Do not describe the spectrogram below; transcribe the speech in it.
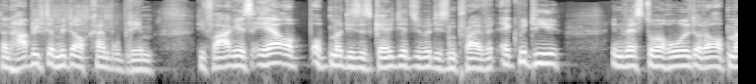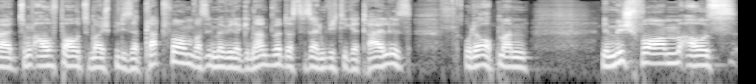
dann habe ich damit auch kein Problem. Die Frage ist eher, ob, ob man dieses Geld jetzt über diesen Private Equity Investor holt oder ob man zum Aufbau zum Beispiel dieser Plattform, was immer wieder genannt wird, dass das ein wichtiger Teil ist, oder ob man eine Mischform aus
